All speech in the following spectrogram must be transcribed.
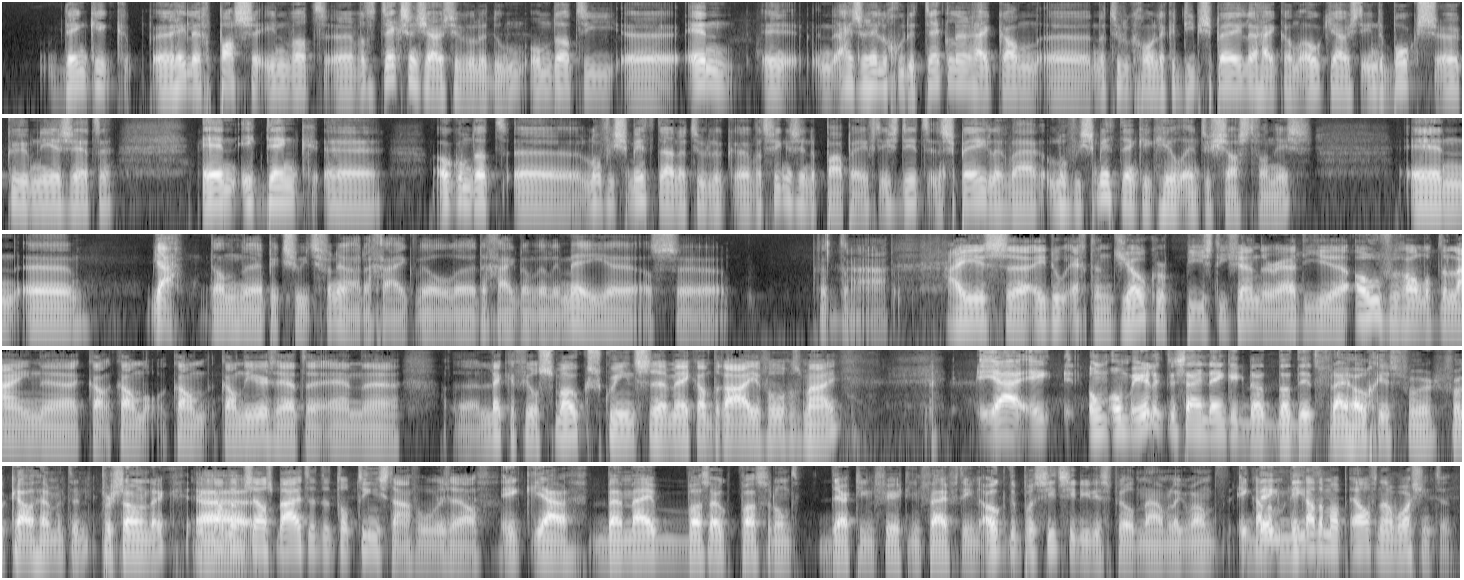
denk ik, eh, heel erg passen in wat, eh, wat de Texans juist willen doen. Omdat hij eh, en hij is een hele goede tackler. Hij kan natuurlijk gewoon lekker diep spelen. Hij kan ook juist in de box kun je hem neerzetten. En ik denk, ook omdat eh Lovie Smith daar natuurlijk wat vingers in de pap heeft, is dit een speler waar Lovie Smith denk ik heel enthousiast van is. En ja, dan heb ik zoiets van, ja, daar ga ik, wel, daar ga ik dan wel in mee. als, dat, ja, hij is eh Edu echt een joker piece defender. Hè, die je overal op de lijn eh, kan, kan, kan, kan neerzetten. En eh, eh, lekker veel smoke screens eh, mee kan draaien volgens mij. Ja, ik, om, om eerlijk te zijn denk ik dat, dat dit vrij hoog is voor, voor Kyle Hamilton, persoonlijk. Ik kan Eh, hem zelfs buiten de top 10 staan voor mezelf. Ik, ja, bij mij was ook pas rond 13, 14, 15. Ook de positie die er speelt namelijk. Want ik, denk hem, niet... ik had hem op 11 naar Washington.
